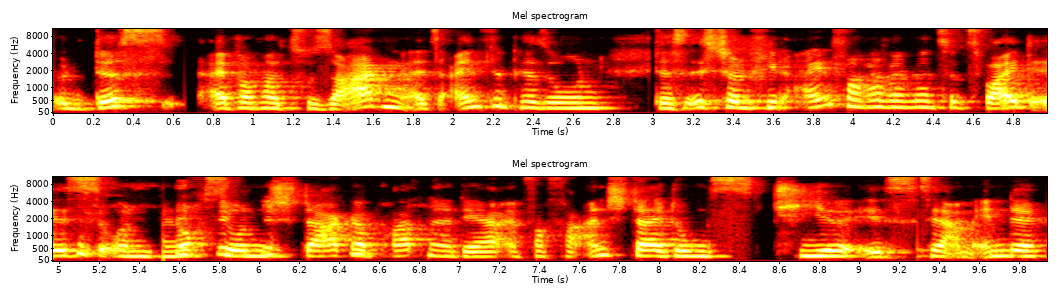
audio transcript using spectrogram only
Und das einfach mal zu sagen als Einzelperson, das ist schon viel einfacher, wenn man zu zweit ist und noch so ein starker Partner, der einfach Veranstaltungstier ist. Ja, am Ende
